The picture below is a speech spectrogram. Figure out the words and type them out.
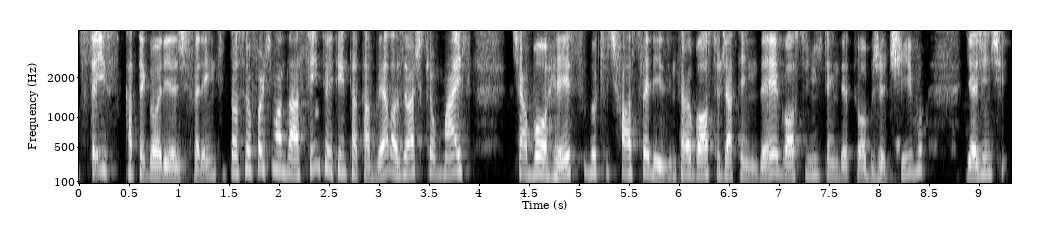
seis categorias diferentes. Então, se eu for te mandar 180 tabelas, eu acho que eu mais te aborreço do que te faço feliz. Então, eu gosto de atender, gosto de entender teu objetivo, e a gente,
